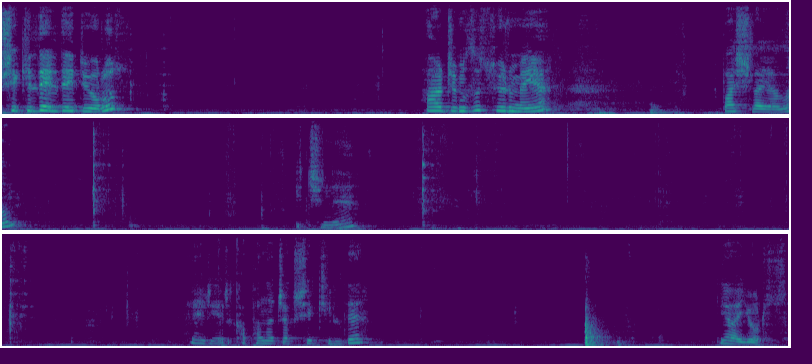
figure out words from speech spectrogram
şekilde elde ediyoruz. Harcımızı sürmeye başlayalım. İçine her yeri kapanacak şekilde yayıyoruz.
